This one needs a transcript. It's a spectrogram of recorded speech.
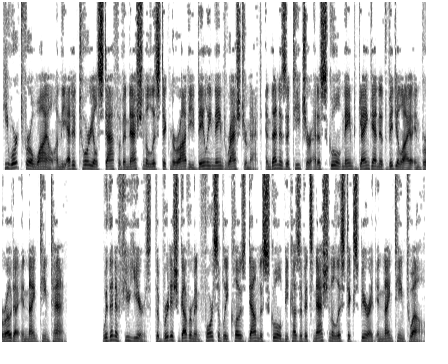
He worked for a while on the editorial staff of a nationalistic Marathi daily named Rashtramat, and then as a teacher at a school named Ganganath Vidyalaya in Baroda in 1910. Within a few years, the British government forcibly closed down the school because of its nationalistic spirit in 1912.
